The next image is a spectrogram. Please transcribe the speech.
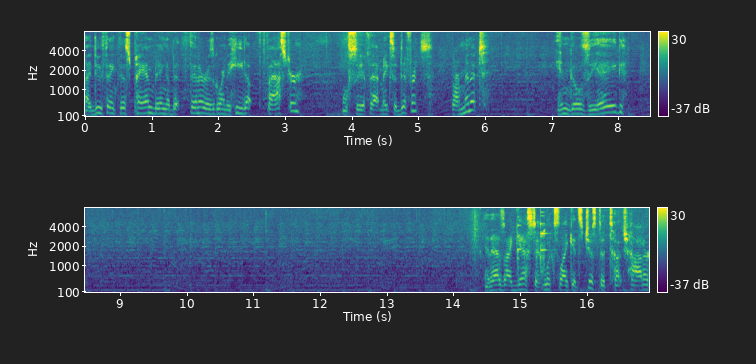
I do think this pan being a bit thinner is going to heat up faster. We'll see if that makes a difference. A minute, in goes the egg. And as I guessed, it looks like it's just a touch hotter,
